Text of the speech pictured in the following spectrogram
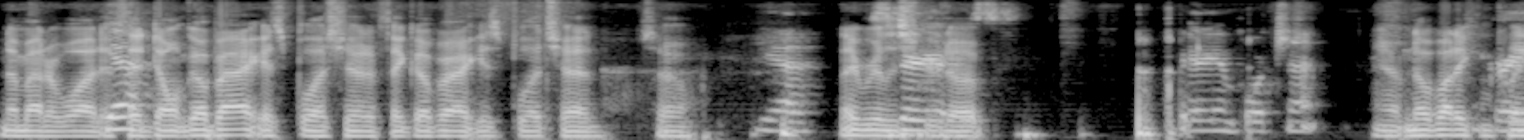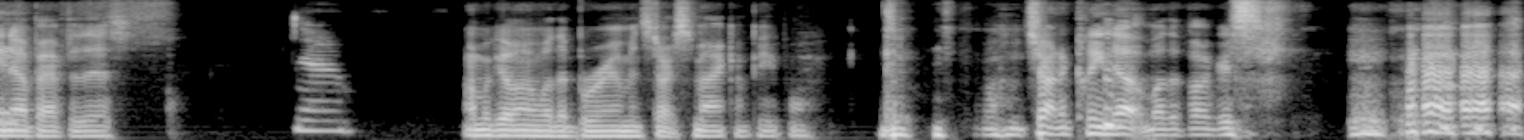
no matter what. If they don't go back, it's bloodshed. If they go back, it's bloodshed. So Yeah. they really very, screwed up. Very unfortunate. Yeah, nobody can clean up after this. No. I'm gonna go in with a broom and start smacking people. I'm trying to clean up, motherfuckers.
